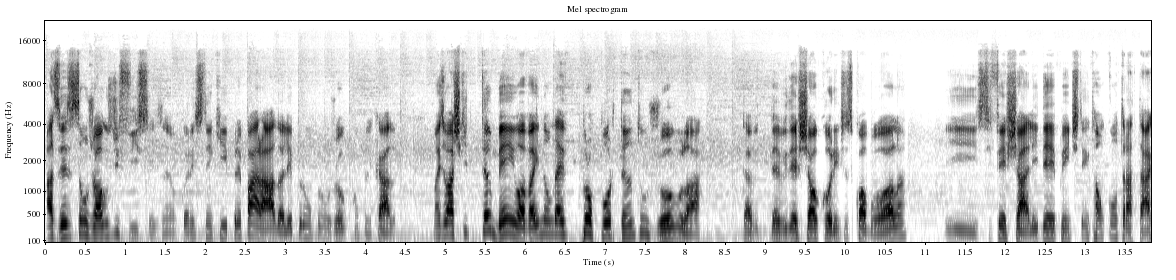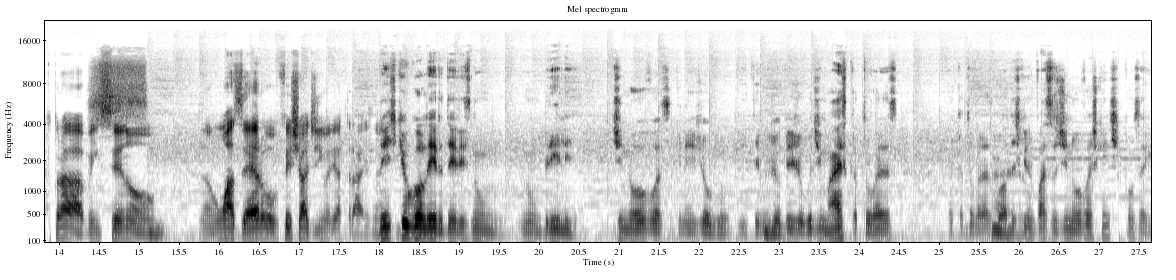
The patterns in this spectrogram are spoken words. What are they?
às vezes são jogos difíceis, né? O Corinthians tem que ir preparado ali para um, pra um jogo complicado. Mas eu acho que também o Havaí não deve propor tanto um jogo lá. Deve, deve deixar o Corinthians com a bola e se fechar ali, de repente tentar um contra-ataque para vencer no Sim. No 1x0 fechadinho ali atrás, né? Desde que o goleiro deles não, não brilhe de novo, assim que nem jogou. E teve um Hum. jogo que ele jogou demais, catou várias, catou várias É, bolas. Desde que ele não faça de novo, acho que a gente consegue.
